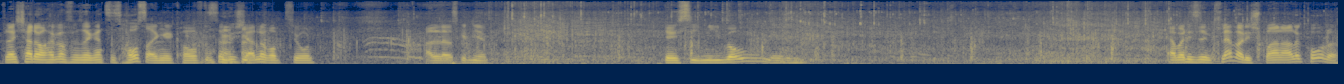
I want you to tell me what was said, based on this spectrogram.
Vielleicht hat er auch einfach für sein ganzes Haus eingekauft. Das ist natürlich die andere Option. Alter, was geht denn hier? They see me rolling. Ja, aber die sind clever, die sparen alle Kohle.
